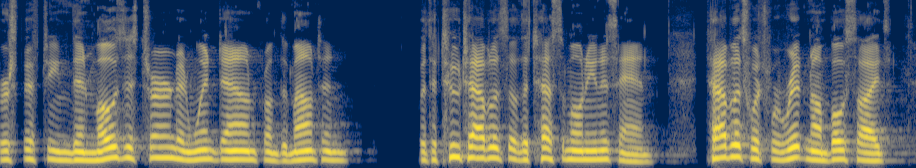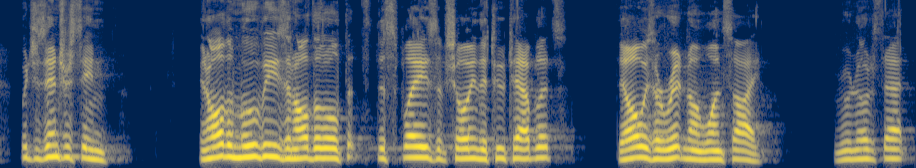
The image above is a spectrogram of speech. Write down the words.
Verse 15 Then Moses turned and went down from the mountain with the two tablets of the testimony in his hand, tablets which were written on both sides, which is interesting. In all the movies and all the little displays of showing the two tablets, they always are written on one side. Ever notice that?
